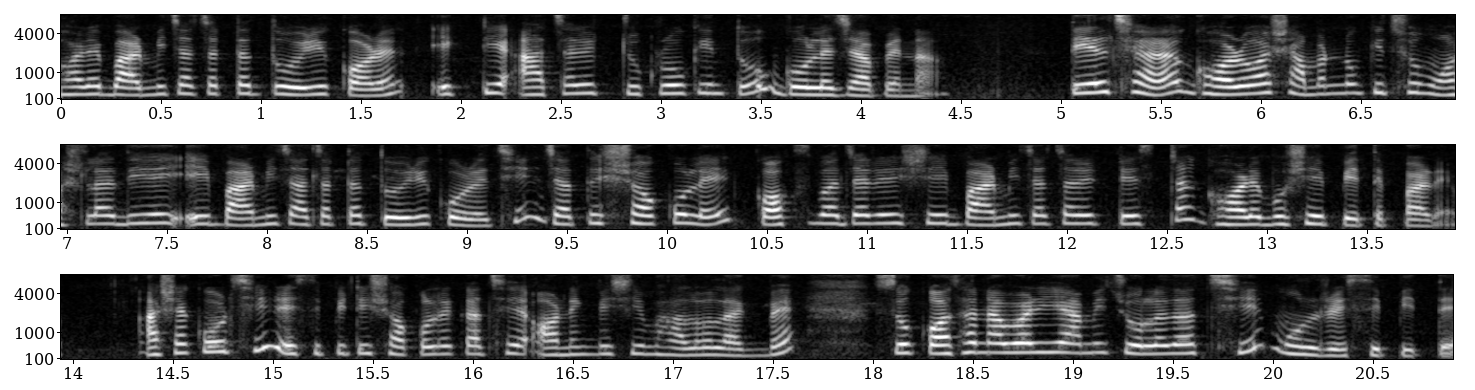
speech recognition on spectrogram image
ঘরে বার্মি চাচারটা তৈরি করেন, একটি আচারের টুকরোও কিন্তু গলে যাবে না। তেল ছাড়া ঘরোয়া সামান্য কিছু মশলা দিয়ে এই বার্মি চাচারটা তৈরি করেছি, যাতে সকলে কক্সবাজারের সেই বার্মি চাচারের টেস্টটা ঘরে বসেই পেতে পারে। আশা করছি রেসিপিটি সকলের কাছে অনেক বেশি ভালো লাগবে। সো কথা না বাড়িয়ে আমি চলে যাচ্ছি মূল রেসিপিতে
